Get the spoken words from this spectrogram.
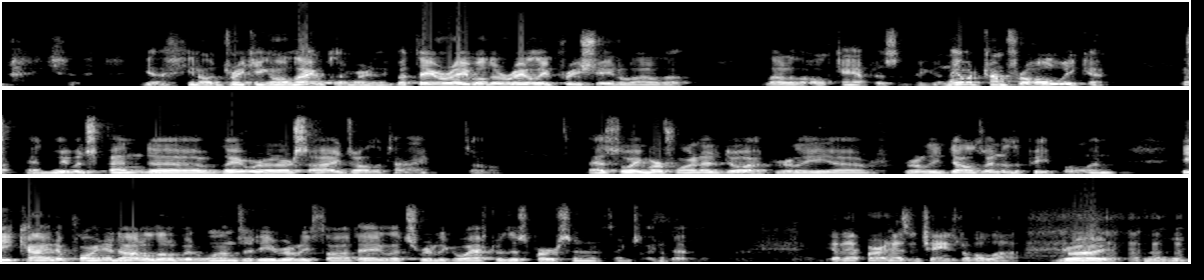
yeah, you know, drinking all night with them or anything, but they were able to really appreciate a lot of the, a lot of the whole campus and things. And they would come for a whole weekend, yep. and we would spend. Uh, they were at our sides all the time. So that's the way Murph wanted to do it. Really, uh, really delve into the people, and he kind of pointed out a little bit ones that he really thought, hey, let's really go after this person or things like that. Yeah, that part hasn't changed a whole lot. Right.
